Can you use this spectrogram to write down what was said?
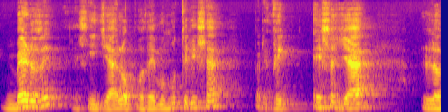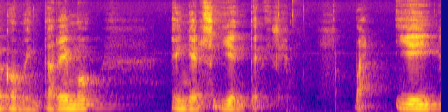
verde, es decir, ya lo podemos utilizar, pero en fin, eso ya lo comentaremos en el siguiente vídeo. Bueno, y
